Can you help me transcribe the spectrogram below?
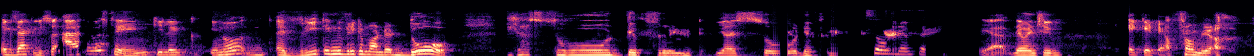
Exactly. So as I was saying, ki like, you know, everything we freaking wanted, though we are so different. We are so different. so different Yeah, Devanshi, take it up from here.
